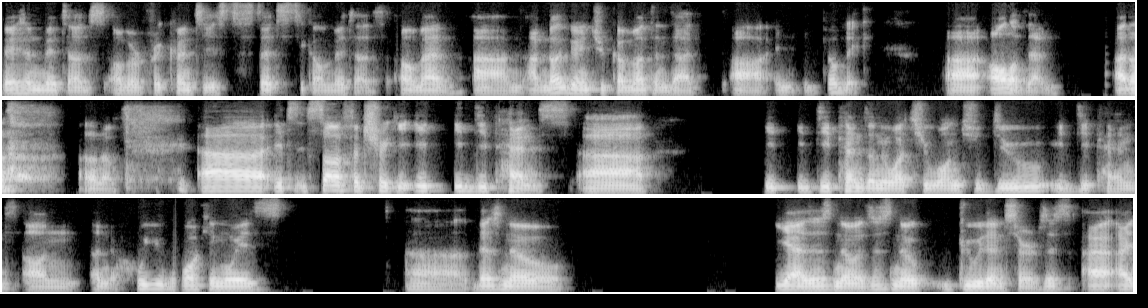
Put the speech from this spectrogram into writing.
Bayesian methods over frequentist statistical methods? Oh man, um, I'm not going to comment on that uh, in, in, public. Uh, all of them. I don't, I don't know. Uh, it's, it's sort of a tricky, it, it depends. It, it depends on what you want to do. It depends on, on who you're working with. Uh, there's no, yeah, there's no, there's no good answer. There's, I,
